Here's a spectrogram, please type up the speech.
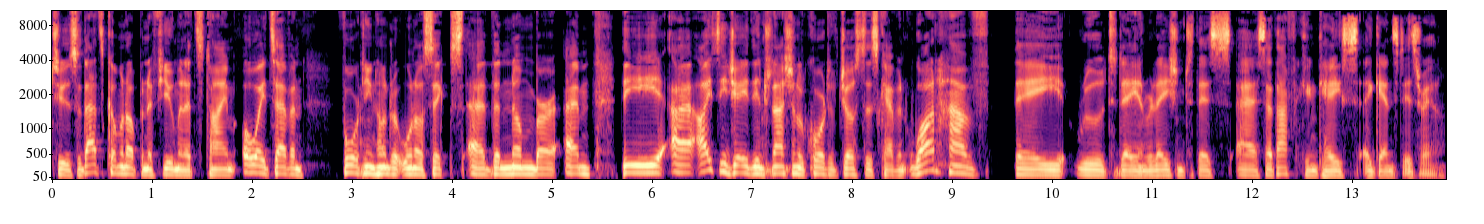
too. So that's coming up up in a few minutes' time. 087 1400 106, uh, the number. Um, the uh, ICJ, the International Court of Justice, Kevin, what have they ruled today in relation to this uh, South African case against Israel?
